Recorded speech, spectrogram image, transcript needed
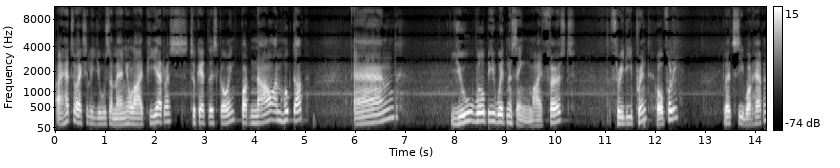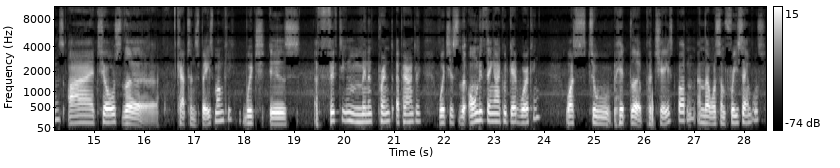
I had to actually use a manual IP address to get this going, but now I'm hooked up and you will be witnessing my first 3D print, hopefully. Let's see what happens. I chose the Captain Space Monkey, which is a 15 minute print apparently, which is the only thing I could get working was to hit the purchased button and there was some free samples.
